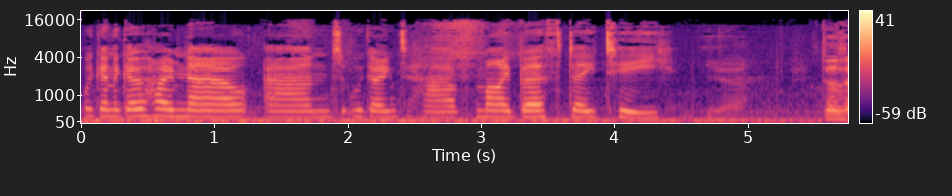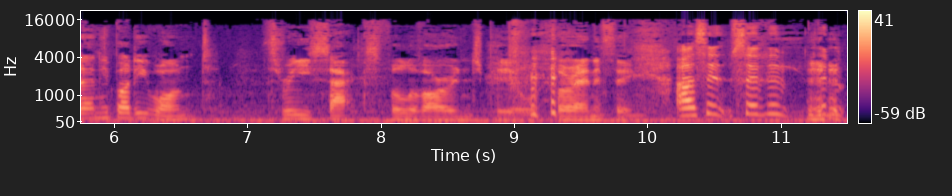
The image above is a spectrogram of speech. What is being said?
we're going to go home now, and we're going to have my birthday tea. yeah. Does anybody want three sacks full of orange peel for anything? Uh, so, so the, the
